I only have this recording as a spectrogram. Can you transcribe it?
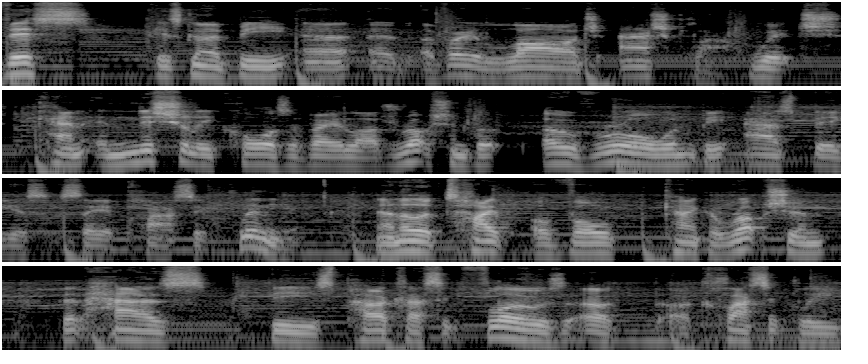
this is going to be a, a, a, very large ash cloud, which can initially cause a very large eruption, but overall wouldn't be as big as, say, a classic Plinian. Another type of volcanic eruption that has these pyroclastic flows are, are classically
